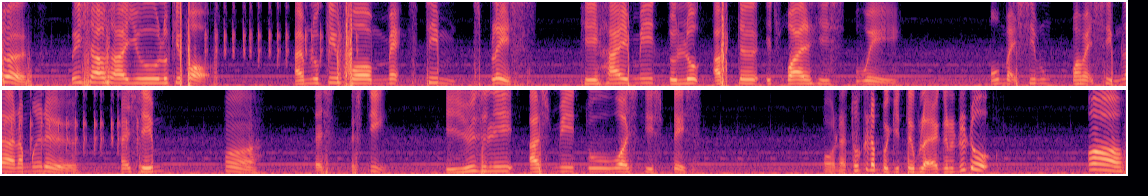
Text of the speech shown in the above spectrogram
Sure. Which house are you looking for? I'm looking for Maxim's place. He hired me to look after it while he's away. Oh, Maxim, Wah Maxim lah nama dia. Maxim? Huh, that's interesting. He usually ask me to watch his place. Oh, dah tahu kenapa kita pula yang kena duduk. Oh.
